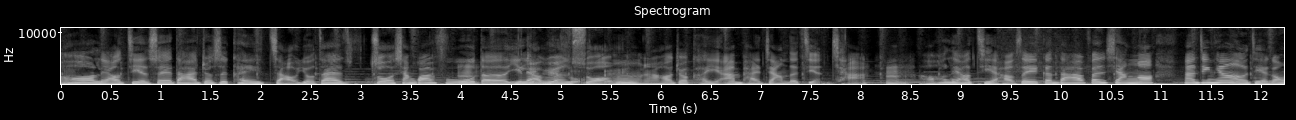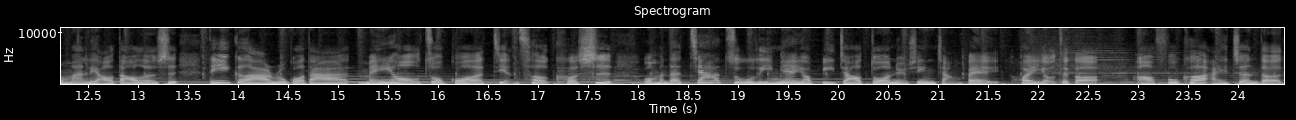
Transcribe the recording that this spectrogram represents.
哦，了解，所以大家就是可以找有在做相关服务的医疗院所，嗯，然后就可以安排这样的检查，嗯，好了解，好，所以跟大家分享哦。那今天娥姐跟我们聊到的是第一个啊，如果大家没有做过检测，可是我们的家族里面有比较多女性长辈会有这个。呃，妇科癌症的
